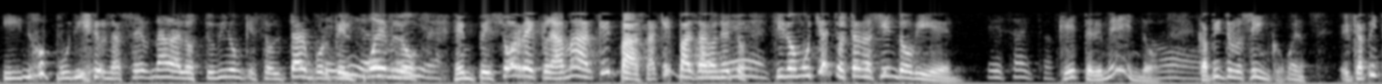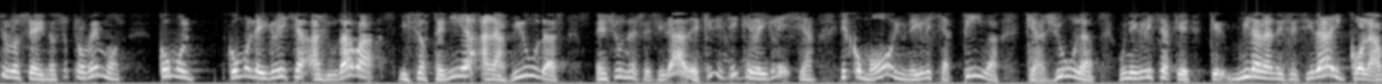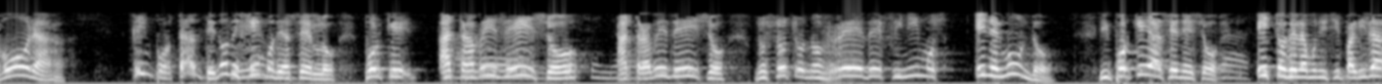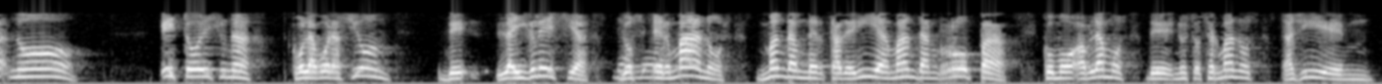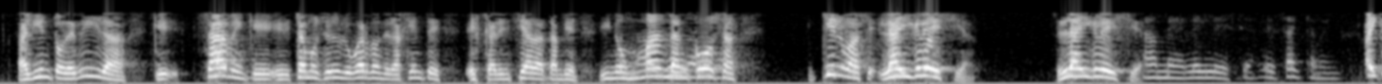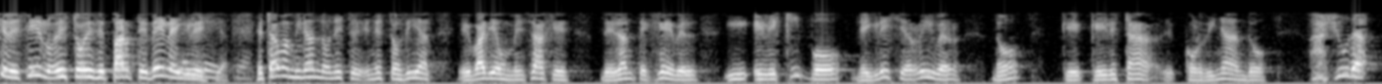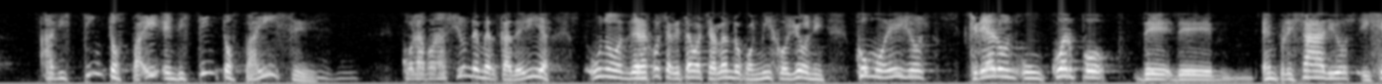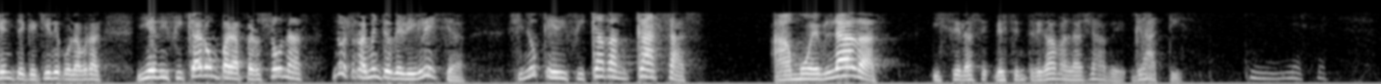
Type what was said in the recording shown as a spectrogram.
y no pudieron hacer nada, los tuvieron que soltar porque el pueblo empezó a reclamar. ¿Qué pasa? ¿Qué pasa con esto? Si los muchachos están haciendo bien. Exacto. Qué tremendo. Capítulo 5. Bueno, el capítulo 6 nosotros vemos cómo, el, cómo la iglesia ayudaba y sostenía a las viudas en sus necesidades. Quiere decir que la iglesia es como hoy, una iglesia activa, que ayuda, una iglesia que, que mira la necesidad y colabora Qué importante, no dejemos de hacerlo, porque a través de eso, a través de eso, nosotros nos redefinimos en el mundo. ¿Y por qué hacen eso? ¿Esto es de la municipalidad? No. Esto es una colaboración de la iglesia, los hermanos, mandan mercadería, mandan ropa, como hablamos de nuestros hermanos allí en Aliento de Vida, que saben que estamos en un lugar donde la gente es carenciada también y nos mandan cosas. ¿Quién lo hace? La iglesia. La iglesia. Amén, la iglesia, exactamente. Hay que decirlo, esto es de parte de la, iglesia. Estaba mirando en, este, en estos días eh, varios mensajes de Dante Hebel y el equipo de Iglesia River, ¿no? Que, que él está eh, coordinando, ayuda a distintos países, en distintos países colaboración de mercadería. Una de las cosas que estaba charlando con mi hijo Johnny, cómo ellos crearon un cuerpo de, de, empresarios y gente que quiere colaborar y edificaron para personas no solamente de la iglesia, sino que edificaban casas amuebladas y se las, les entregaban la llave gratis.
